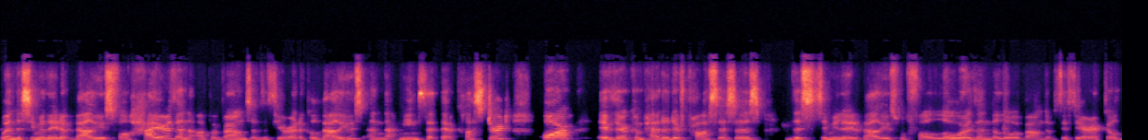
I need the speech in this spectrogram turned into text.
when the simulated values fall higher than the upper bounds of the theoretical values, and that means that they're clustered, or if they're competitive processes, this simulated values will fall lower than the lower bound of the theoretical,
